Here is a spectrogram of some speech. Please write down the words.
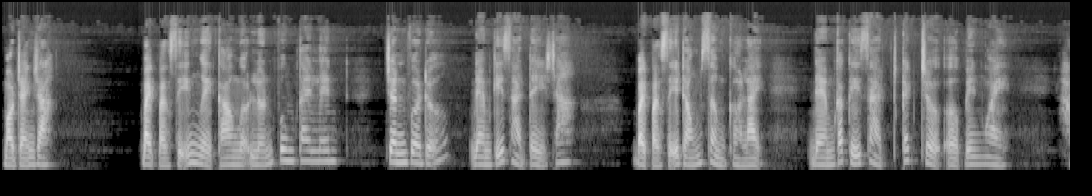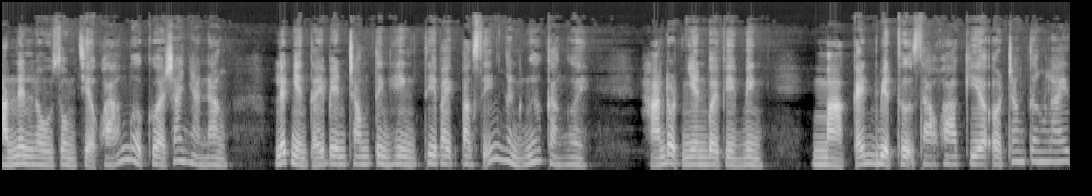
Mau tránh ra. Bạch bác sĩ người cao ngựa lớn vung tay lên, chân vừa đỡ, đem ký giả đẩy ra. Bạch bác sĩ đóng sầm cửa lại, đem các ký giả cách trở ở bên ngoài. Hắn lên lầu dùng chìa khóa mở cửa ra nhà nàng, liếc nhìn thấy bên trong tình hình thì bạch bác sĩ ngẩn ngơ cả người. Hắn đột nhiên bởi vì mình mà cái biệt thự xa hoa kia ở trong tương lai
